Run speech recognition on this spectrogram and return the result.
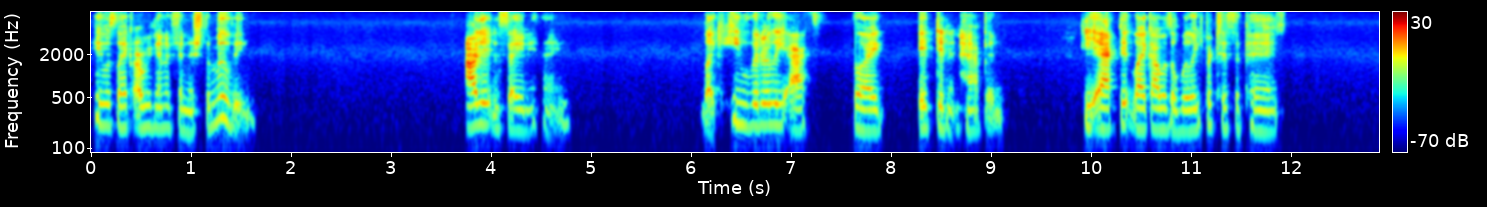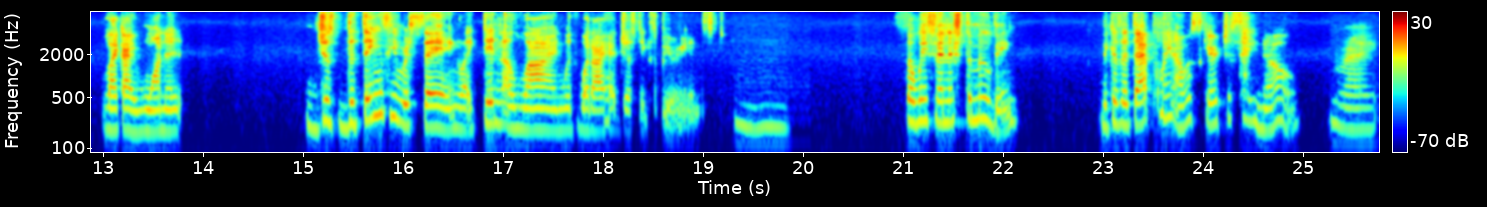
he was like, Are we going to finish the movie? I didn't say anything. Like, he literally acted like it didn't happen. He acted like I was a willing participant, like I wanted. Just the things he was saying, like, didn't align with what I had just experienced. Mm-hmm. So we finished the movie because at that point I was scared to say no. Right.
